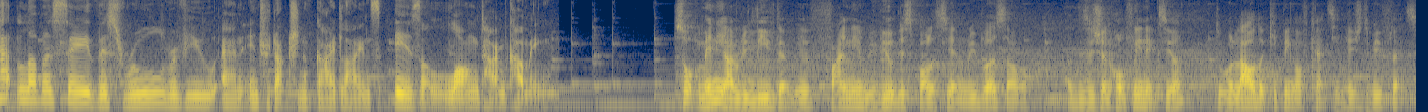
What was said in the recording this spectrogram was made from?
Cat lovers say this rule review and introduction of guidelines is a long time coming. So many are relieved that we've finally reviewed this policy and reversed our, our decision, hopefully next year to allow the keeping of cats in HDB flats.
